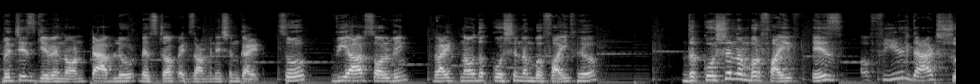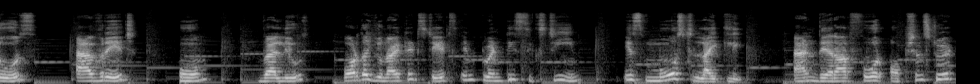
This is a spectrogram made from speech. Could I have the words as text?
which is given on Tableau desktop examination guide. So we are solving right now the question number 5 here. The question number 5 is a field that shows average home values for the United States in 2016 is most likely and there are four options to it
